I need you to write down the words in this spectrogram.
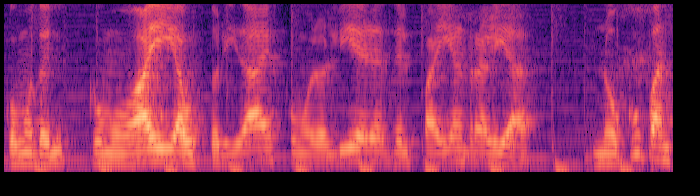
como, ten- como hay autoridades, como los líderes del país en realidad, no ocupan,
